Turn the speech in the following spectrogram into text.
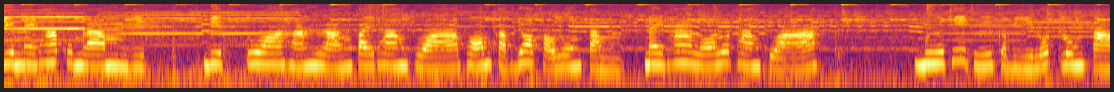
ยืนในท่าคุมลำบิดบิดตัวหันหลังไปทางขวา พร้อมกับย่อเข่าลงต่ำในท่าล้อลดทางขวา มือที่ถือกระบี่ลดลงต่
